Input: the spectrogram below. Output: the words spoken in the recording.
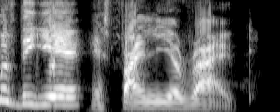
Team of the Year has finally arrived.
